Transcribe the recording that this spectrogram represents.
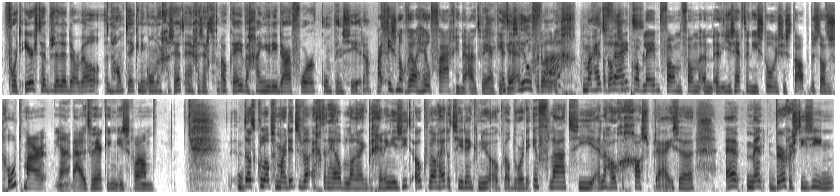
Voor het eerst hebben ze daar wel een handtekening onder gezet en gezegd van oké, we gaan jullie daarvoor compenseren. Maar het is nog wel heel vaag in de uitwerking. Het is heel bedoel, vaag, maar het dat is een probleem van, van een- je zegt een historische stap, dus dat is goed. Maar ja, de uitwerking is gewoon. Dat klopt, maar dit is wel echt een heel belangrijk begin. En je ziet ook wel, hè, dat zie je denk ik nu ook wel door de inflatie en de hoge gasprijzen. Hè, men, burgers die zien.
